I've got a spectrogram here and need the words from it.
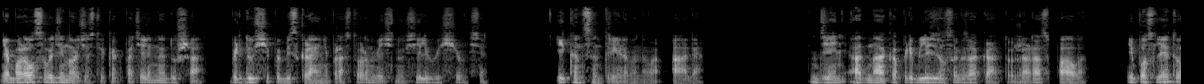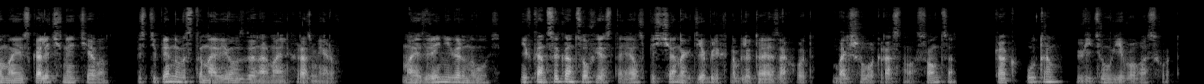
Я боролся в одиночестве, как потерянная душа, бредущая по бескрайним просторам вечно усиливающегося и концентрированного ада. День, однако, приблизился к закату, жара спала, и после этого мое искалеченное тело постепенно восстановилось до нормальных размеров. Мое зрение вернулось, и в конце концов я стоял в песчаных дебрях, наблюдая заход большого красного солнца, как утром видел его восход.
